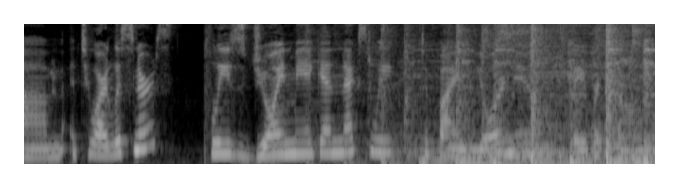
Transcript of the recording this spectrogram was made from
Um, to our listeners, please join me again next week to find your new favorite song.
